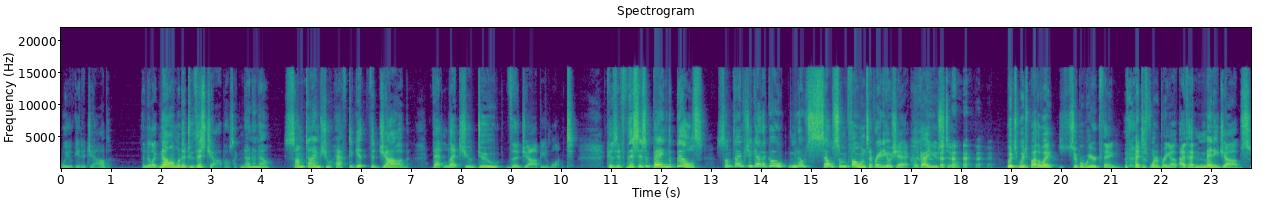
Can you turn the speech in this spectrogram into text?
Will you get a job? And they're like no i'm going to do this job. I was like no no no. Sometimes you have to get the job that lets you do the job you want. Because if this isn't paying the bills, sometimes you gotta go, you know, sell some phones at Radio Shack like I used to. which, which, by the way, super weird thing I just want to bring up. I've had many jobs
